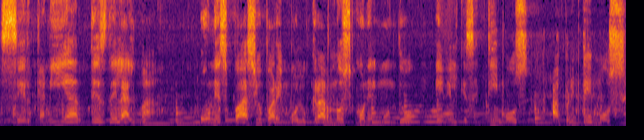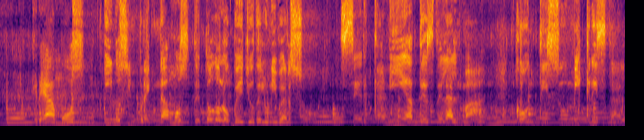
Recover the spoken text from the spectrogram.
Cercanía desde el alma. Un espacio para involucrarnos con el mundo en el que sentimos, aprendemos, creamos y nos impregnamos de todo lo bello del universo. Cercanía desde el alma con Tizumi Crystal.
